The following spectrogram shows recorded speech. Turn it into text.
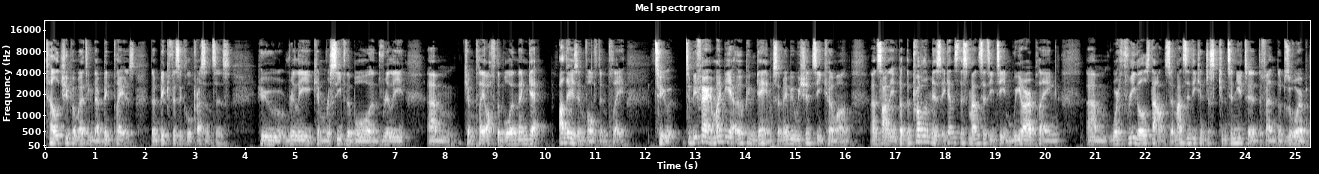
Tel Choupo-Moting they're big players, they're big physical presences, who really can receive the ball and really um, can play off the ball and then get others involved in play. To to be fair, it might be an open game, so maybe we should see Coman and Sané. But the problem is against this Man City team, we are playing. Um, we're three goals down, so Man City can just continue to defend, absorb,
